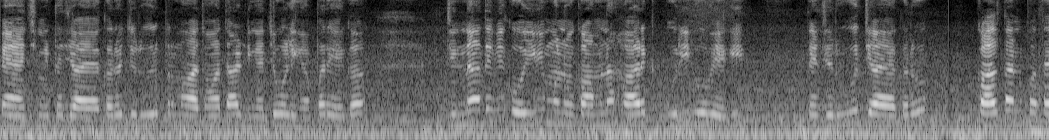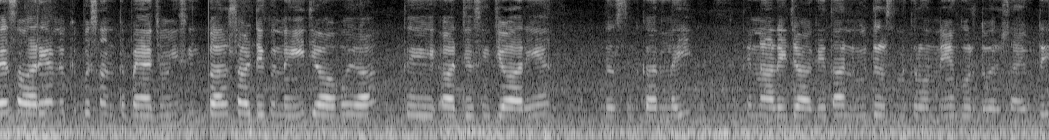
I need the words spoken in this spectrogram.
ਪੈਂਚਵੀਂ ਤੇ ਜਾਇਆ ਕਰੋ। ਜਰੂਰ ਪ੍ਰਮਾਤਮਾ ਤੁਹਾਡੀਆਂ ਝੋਲੀਆਂ ਭਰੇਗਾ। ਜਿਨ੍ਹਾਂ ਦੇ ਵੀ ਕੋਈ ਵੀ ਮਨੋਕਾਮਨਾ ਹਰ ਇੱਕ ਪੂਰੀ ਹੋਵੇਗੀ, ਤੇ ਜਰੂਰ ਜਾਇਆ ਕਰੋ। ਕੱਲ ਤੁਹਾਨੂੰ ਪਤਾ ਹੈ ਸਾਰਿਆਂ ਨੂੰ ਕਿ ਬਸੰਤ ਪੈਂਚਵੀਂ ਸੀ। ਕੱਲ ਸਾਡੇ ਕੋਲ ਨਹੀਂ ਜਾ ਹੋਇਆ, ਤੇ ਅੱਜ ਅਸੀਂ ਜਾ ਰਹੇ ਹਾਂ ਦਰਸ਼ਨ ਕਰਨ ਲਈ। ਤੇ ਨਾਲੇ ਜਾ ਕੇ ਤੁਹਾਨੂੰ ਵੀ ਦਰਸ਼ਨ ਕਰਾਉਣੇ ਆ ਗੁਰਦੁਆਰਾ ਸਾਹਿਬ ਦੇ।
